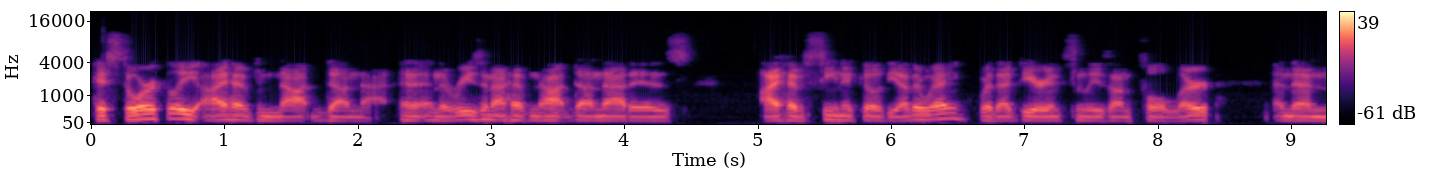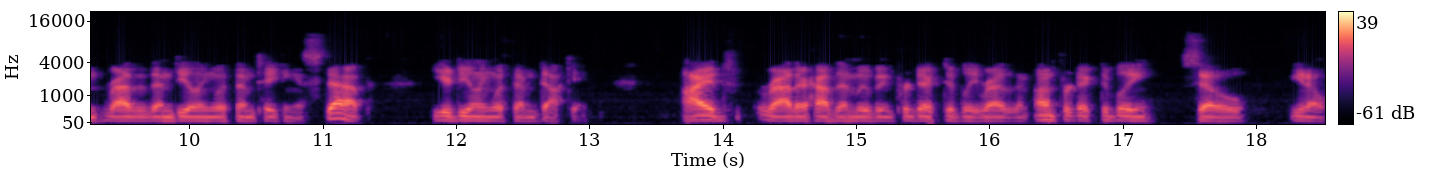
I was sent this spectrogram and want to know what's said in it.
Historically, I have not done that. And, and the reason I have not done that is I have seen it go the other way, where that deer instantly is on full alert. And then rather than dealing with them taking a step, you're dealing with them ducking. I'd rather have them moving predictably rather than unpredictably. So, you know,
